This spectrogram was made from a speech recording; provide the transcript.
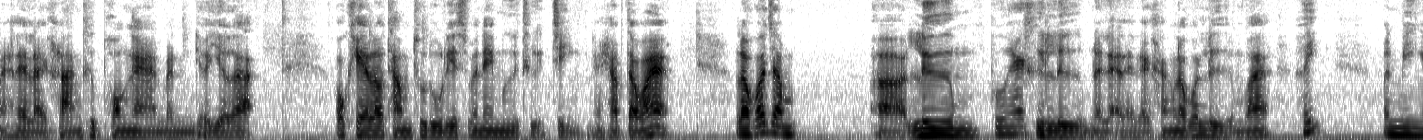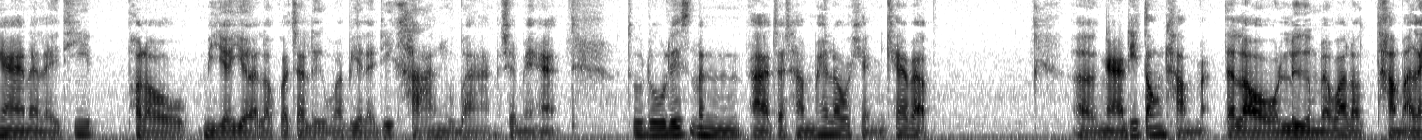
นะหลายๆ ครั้งคือพองานมันเยอะๆอะโอเค เราทำ to do list ไว้ในมือถือจริงนะครับ แต่ว่าเราก็จะ ลืมพูดง่ายคือลืมหลายๆหลายๆครั้งเราก็ลืมว่าเฮ้ยมันมีงานอะไรที่พอเรามีเยอะๆ เราก็จะลืมว่ามีอะไรที่ค้างอยู่บ้างใช่ไหมฮะ to do list มันอาจจะทำให้เราเห็นแค่แบบงานที่ต้องทำอะแต่เราลืมไปว่าเราทำอะไร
